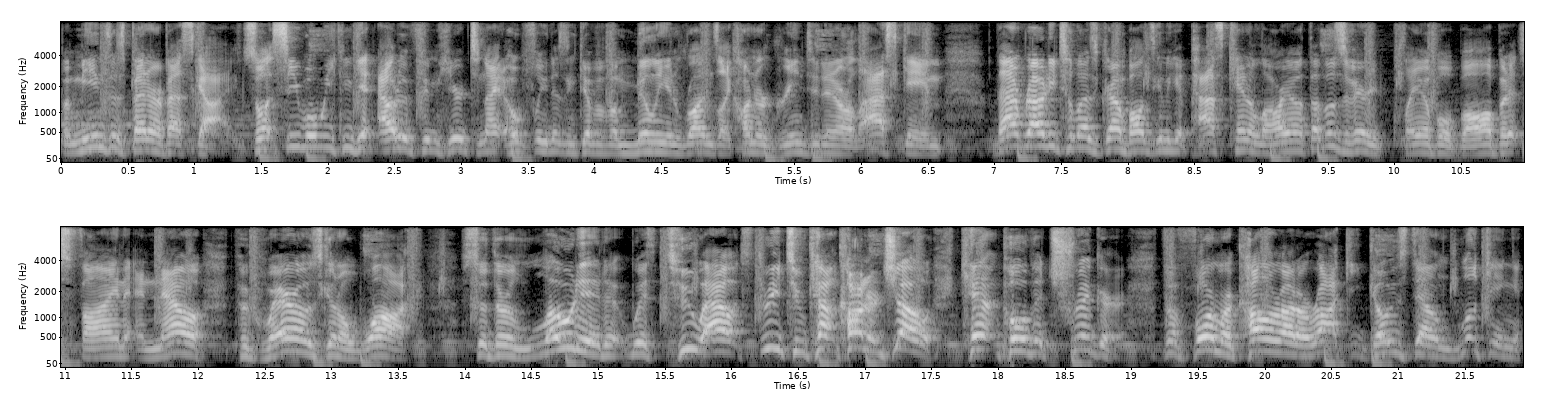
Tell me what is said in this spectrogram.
But Means has been our best guy. So let's see what we can get out of him here tonight. Hopefully he doesn't give up a million runs like Hunter Greene did in our last game. That Rowdy Tellez ground ball is going to get past Candelario. I thought that was a very playable ball, but it's fine. And now Peguero is going to walk. So they're loaded with two outs, 3-2 count. Connor Joe can't pull the trigger. The former Colorado Rocky goes down looking,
